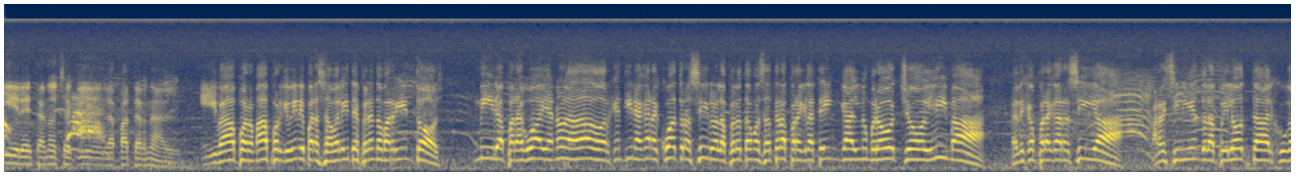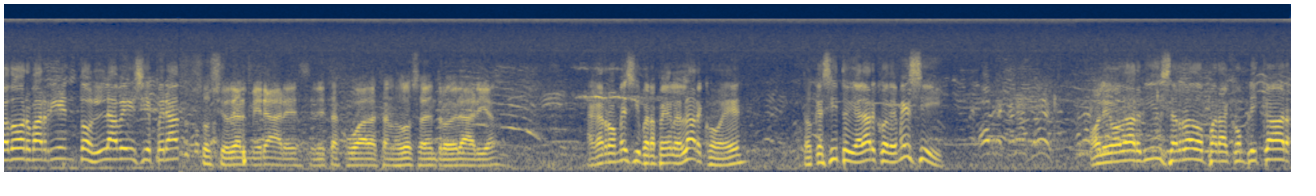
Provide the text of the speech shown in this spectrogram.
quiere esta noche aquí en la paternal. Y va por más porque viene para Zabalita esperando Barrientos. Mira Paraguay, no la ha dado. Argentina gana 4 a 0. La pelota más atrás para que la tenga el número 8, Lima. La dejan para García. Recibiendo la pelota el jugador Barrientos. La ve y esperando. Socio de Almerares. En esta jugada están los dos adentro del área. Agarró Messi para pegarle al arco, ¿eh? Toquecito y al arco de Messi. Oleodar bien cerrado para complicar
